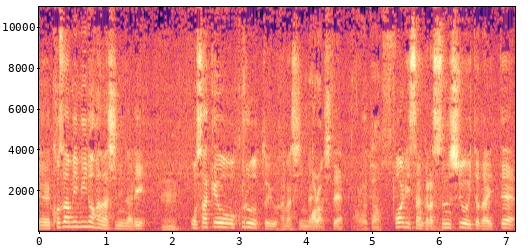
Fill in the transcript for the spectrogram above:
えー小座耳の話になりうん。お酒を送ろうという話になりましてありがとうございます。ホワリーさんから寸酒をいただいて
